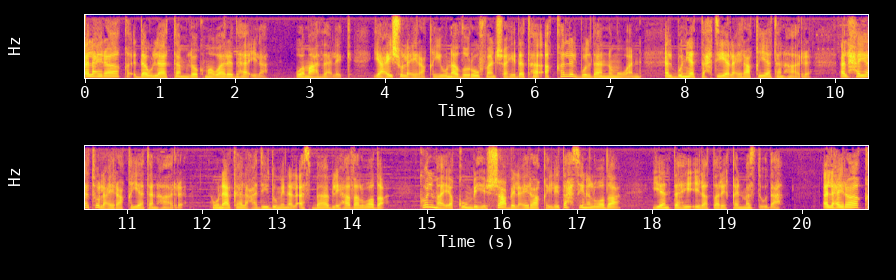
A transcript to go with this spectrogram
العراق دولة تملك موارد هائلة ومع ذلك يعيش العراقيون ظروفا شهدتها أقل البلدان نموا. البنية التحتية العراقية تنهار. الحياة العراقية تنهار. هناك العديد من الأسباب لهذا الوضع. كل ما يقوم به الشعب العراقي لتحسين الوضع ينتهي إلى طريق مسدودة. العراق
